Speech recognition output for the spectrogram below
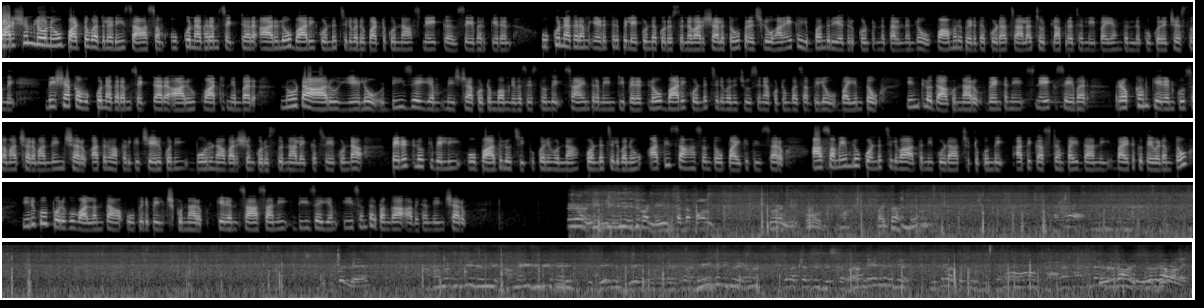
వర్షంలోనూ పట్టు వదలని సాహసం. ఉక్కు నగరం సెక్టర్ ఆరులో భారీ కొండ చిలువను పట్టుకున్న స్నేక్ సేవర్ కిరణ్. ఉక్కు నగరం ఎడతెరిపి లేకుండా కురుస్తున్న వర్షాలతో ప్రజలు అనేక ఇబ్బందులు ఎదుర్కొంటున్న తరుణంలో పాముల బెడద కూడా చాలా చోట్ల ప్రజల్ని భయాందోళనకు గురిచేస్తుంది. విశాఖ ఉక్కు నగరం సెక్టార్ ఆరు క్వార్టర్ నెంబర్ నూట ఆరు ఏలో డీజేఎం మిశ్రా కుటుంబం నివసిస్తుంది. సాయంత్రం ఇంటి పెరట్లో భారీ కొండ చిలువను చూసిన కుటుంబ సభ్యులు భయంతో ఇంట్లో దాగున్నారు. వెంటనే స్నేక్ సేవర్ రొక్కం కిరణ్కు సమాచారం అందించారు. అతను అక్కడికి చేరుకొని బోరున వర్షం కురుస్తున్నా లెక్క చేయకుండా పెరట్లోకి వెళ్ళి ఓ పాదులో చిక్కుకొని ఉన్న కొండ చిలువను అతి సాహసంతో పైకి తీశారు. ఆ సమయంలో కొండ చిలువ అతన్ని కూడా చుట్టుకుంది. అతి కష్టంపై దాన్ని బయటకు తేవడంతో ఇరుగు పొరుగు వాళ్ళంతా ఊపిరి పీల్చుకున్నారు. కిరణ్ సాహసాన్ని డీజేఎం ఈ సందర్భంగా అభినందించారు. చూడండి. ఓ పైతానండి ఇప్పుడే చెదురు కావాలి చెదురు కావాలి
